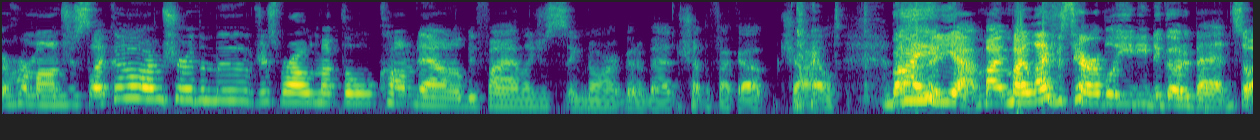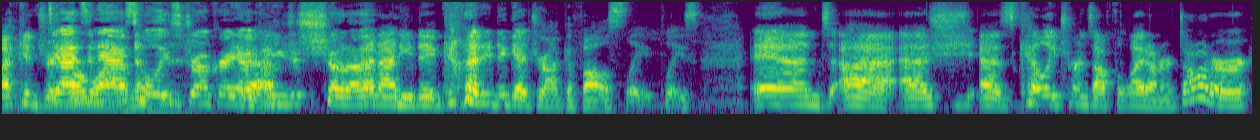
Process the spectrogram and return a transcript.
her mom's just like, oh, I'm sure the move just riled them up. They'll calm down. It'll be fine. Like, just ignore it. Go to bed. Shut the fuck up, child. Bye. yeah, my, my life is terrible. You need to go to bed so I can drink Dad's an wine. asshole. He's drunk right now. Yeah. Can you just shut up? and I need to I need to get drunk and fall asleep, please. And uh, as she, as Kelly turns off the light on her daughter,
